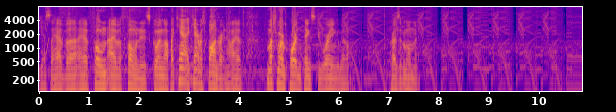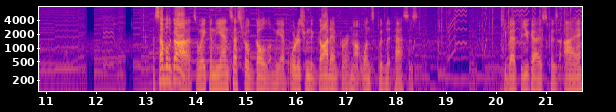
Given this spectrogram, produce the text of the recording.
Yes, I have. Uh, I have phone. I have a phone, and it's going off. I can't. I can't respond right now. I have much more important things to be worrying about. The present moment. Assemble the gods, awaken the ancestral golem. We have orders from the God Emperor, not one squidlit passes. Too bad for you guys, because I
